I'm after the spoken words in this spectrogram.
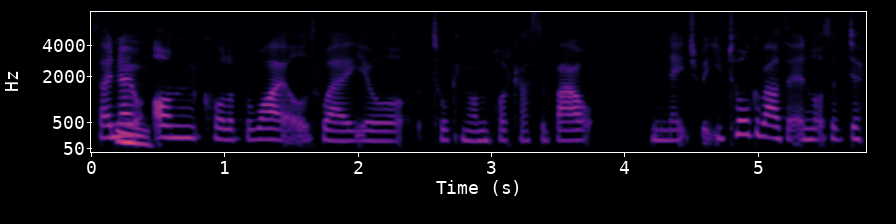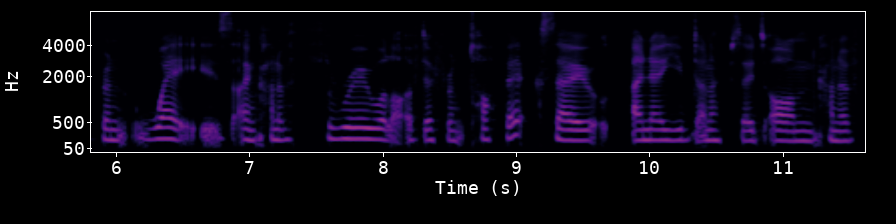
so i know mm. on call of the wild where you're talking on the podcast about nature but you talk about it in lots of different ways and kind of through a lot of different topics so i know you've done episodes on kind of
